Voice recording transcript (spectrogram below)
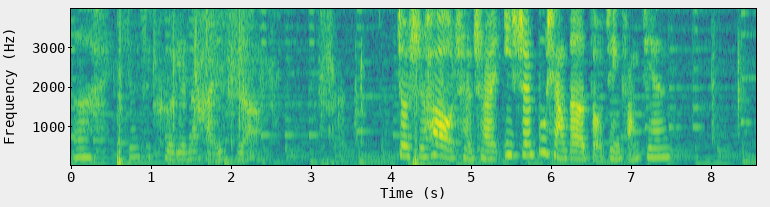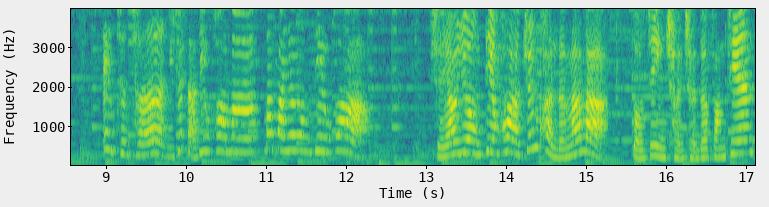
唉，真是可怜的孩子啊！这时候，晨晨一声不响地走进房间。哎，晨晨，你在打电话吗？妈妈要用电话。想要用电话捐款的妈妈走进晨晨的房间，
